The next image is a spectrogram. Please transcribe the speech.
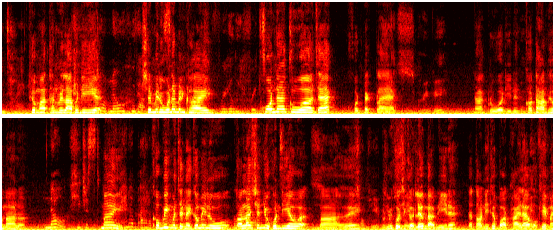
in time. เธอมาทันเวลาพอดี I อะ don't know who that ฉันไม่รู้ว่า was. นั่นเป็นใคร Really freaked โคตร me น่า out. กลัวแจ็ค คนแปลก That's creepy. ๆ น่ากลัวดีนะเขาตามเธอมาเหรอ No, he just ไม่ ran up out of เขาวิ่งมาจากไหนก็ไม่รู้ ตอนแรกฉันอยู่คนเดียวอะบ้าเอ้ย Something มันไม่ควรจะเกิดเรื่องแบบนี้นะ แต่ตอนนี้เธอปลอดภัยแล้วโอเคไหม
